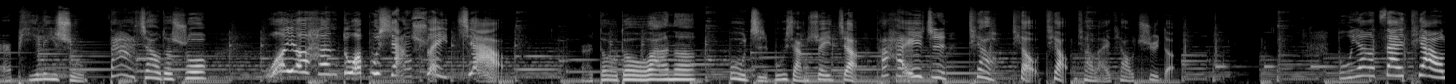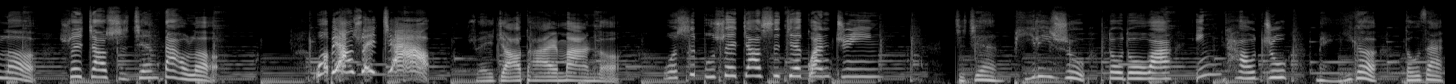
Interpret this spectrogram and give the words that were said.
而霹雳鼠大叫的说：“我有很多不想睡觉。”而豆豆蛙呢，不止不想睡觉，它还一直跳跳跳跳来跳去的。不要再跳了，睡觉时间到了。我不要睡觉，睡觉太慢了。我是不睡觉世界冠军。只见霹雳鼠、豆豆蛙、樱桃猪，每一个都在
